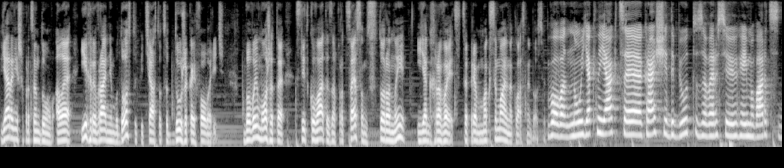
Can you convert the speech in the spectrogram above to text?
я раніше про це не думав, але ігри в ранньому доступі часто це дуже кайфова річ бо ви можете слідкувати за процесом з сторони і як гравець. Це прям максимально класний досвід. Вова, ну як не як, це кращий дебют за версією Game Awards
